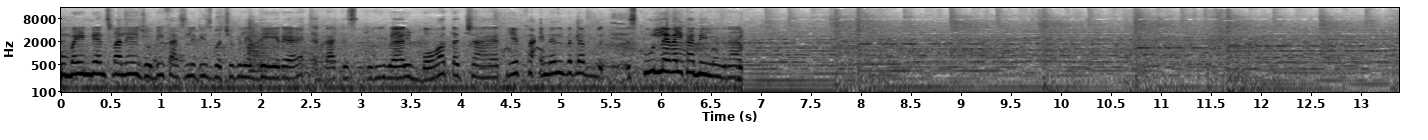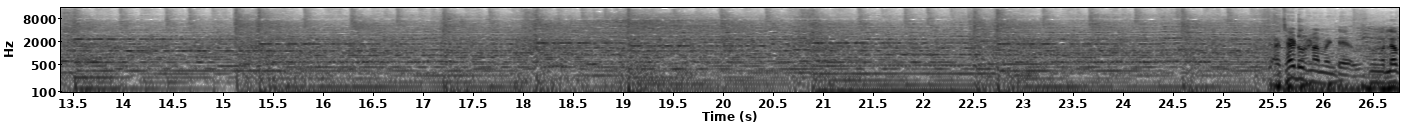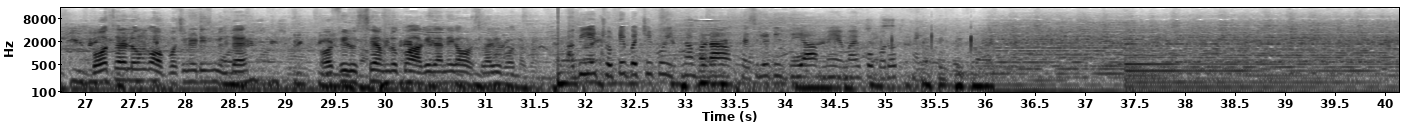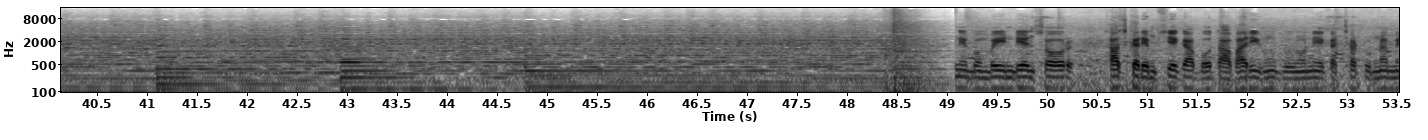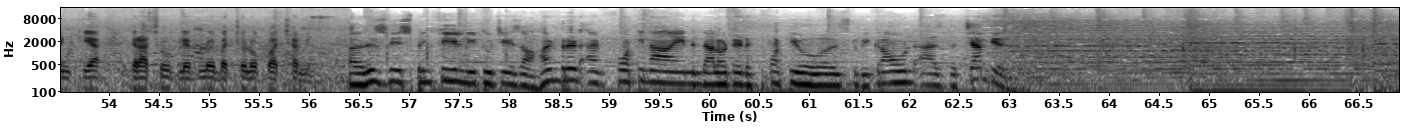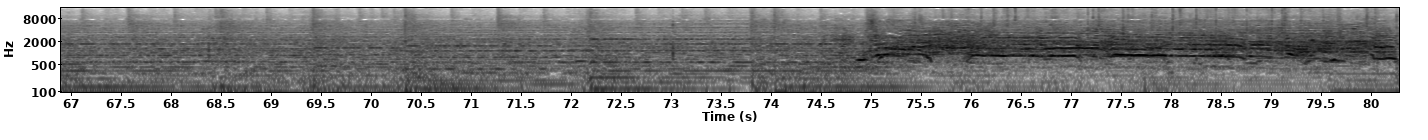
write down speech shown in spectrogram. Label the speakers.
Speaker 1: Mumbai Indians वाले जो भी फैसिलिटीज़ बच्चों के लिए दे रहे हैं दैट इज़ वेरी वेल बहुत अच्छा है। ये फाइनल मतलब स्कूल लेवल का नहीं लग रहा। है
Speaker 2: अच्छा टूर्नामेंट है, उसमें मतलब बहुत सारे लोगों को अपॉर्चुनिटीज़ मिलता है। और फिर उससे हम लोग को आगे जाने का हौसला भी बहुत आता
Speaker 1: अभी ये छोटे बच्चे को इतना बड़ा फैसिलिटीज़ दिया मैं एम को बहुत थैंकफुल
Speaker 3: मैं मुंबई इंडियंस और खासकर एमसीए का बहुत आभारी हूँ जो उन्होंने एक अच्छा टूर्नामेंट किया ग्रास रूट लेवल पे बच्चों लोग को अच्छा मिला।
Speaker 4: Uh, Rizvi Springfield need to chase 149 in the allotted 40 overs to be crowned as the champion.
